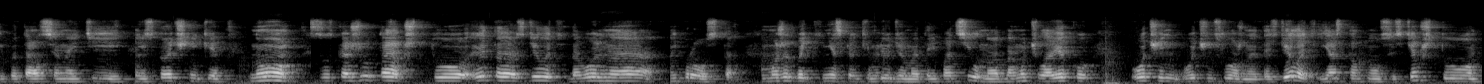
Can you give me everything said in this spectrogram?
и пытался найти источники. Но скажу так, что это сделать довольно непросто. Может быть, нескольким людям это и под силу, но одному человеку очень-очень сложно это сделать. Я столкнулся с тем, что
